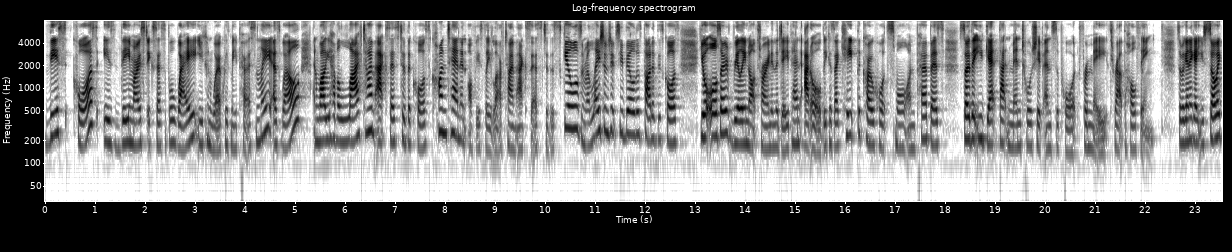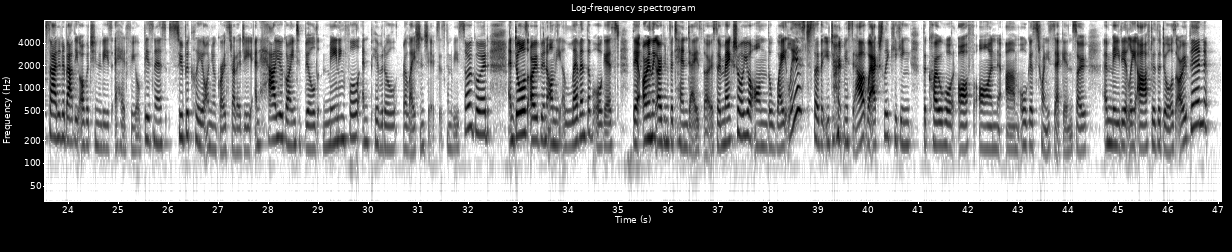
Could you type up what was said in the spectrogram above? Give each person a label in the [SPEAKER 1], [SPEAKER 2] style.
[SPEAKER 1] This course is the most accessible way you can work with me personally as well. And while you have a lifetime access to the course content and obviously lifetime access to the skills and relationships you build as part of this course, you're also really not thrown in the deep end at all because I keep the cohort small on purpose so that you get that mentorship and support from me throughout the whole thing. So, we're going to get you so excited about the opportunities ahead for your business, super clear on your growth strategy, and how you're going to build meaningful and pivotal relationships. It's going to be so good. And doors open on the 11th of August. They're only open for 10 days though. So, make sure you're on the wait list so that you don't miss out. We're actually kicking the cohort off on um, August 22nd. So, immediately after the doors open,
